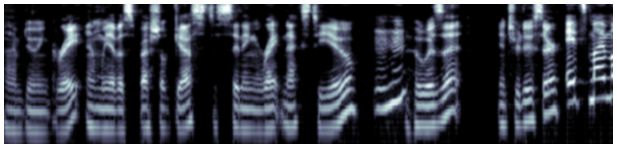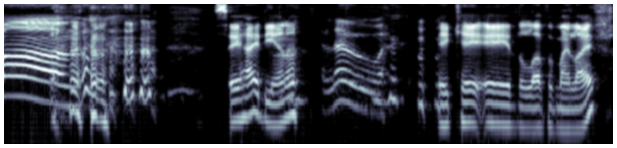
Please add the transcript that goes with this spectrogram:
I'm doing great, and we have a special guest sitting right next to you. Mm-hmm. Who is it? Introduce her. It's my mom. Say hi, Deanna, Hello. aka the love of my life.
